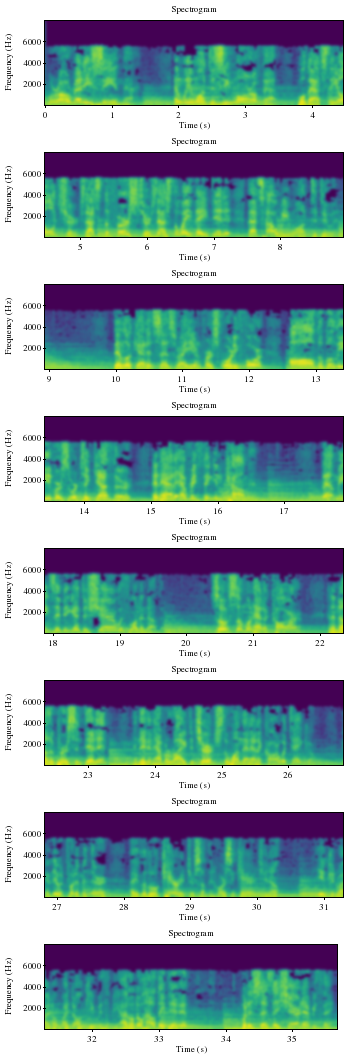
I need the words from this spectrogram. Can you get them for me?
We're already seeing that. And we want to see more of that. Well, that's the old church. That's the first church. That's the way they did it. That's how we want to do it. Then look at it, it says right here in verse 44 all the believers were together and had everything in common. That means they began to share with one another. So if someone had a car and another person didn't, and they didn't have a ride to church, the one that had a car would take them. Maybe they would put them in their a little carriage or something, horse and carriage, you know. You can ride on my donkey with me. I don't know how they did it, but it says they shared everything.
